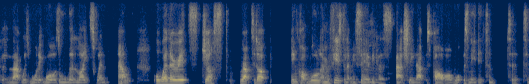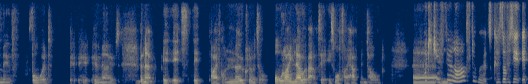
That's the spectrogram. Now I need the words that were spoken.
That was what it was. All the lights went out, or whether it's just wrapped it up in cotton wool and refused to let me see it because actually that was part of what was needed to to, to move forward who, who knows but no it, it's it i've got no clue at all all i know about it is what i have been told How did you Um, feel afterwards? Because obviously it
